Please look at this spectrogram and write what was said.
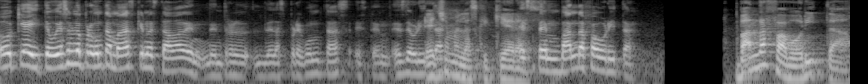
Ok, te voy a hacer una pregunta más que no estaba de- dentro de las preguntas. Este, es de ahorita. échame las que quieras. Este, en banda favorita. Banda favorita.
